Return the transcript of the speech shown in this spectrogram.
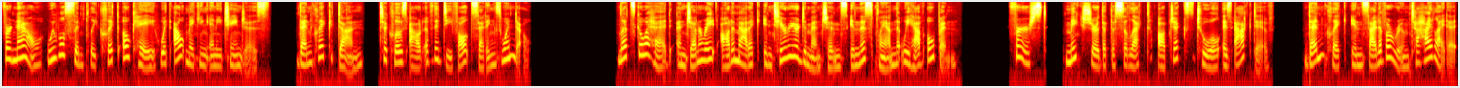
For now, we will simply click OK without making any changes then click Done to close out of the default settings window. Let's go ahead and generate automatic interior dimensions in this plan that we have open. First, make sure that the Select Objects tool is active, then click inside of a room to highlight it.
